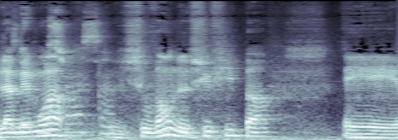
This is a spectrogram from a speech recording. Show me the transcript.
La mémoire, souvent, ne suffit pas. Et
